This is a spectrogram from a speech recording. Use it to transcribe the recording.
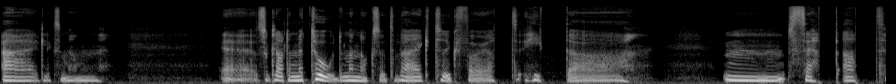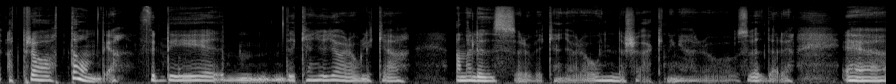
är liksom en såklart en metod men också ett verktyg för att hitta mm, sätt att, att prata om det. För det, mm, vi kan ju göra olika analyser och vi kan göra undersökningar och så vidare. Eh,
